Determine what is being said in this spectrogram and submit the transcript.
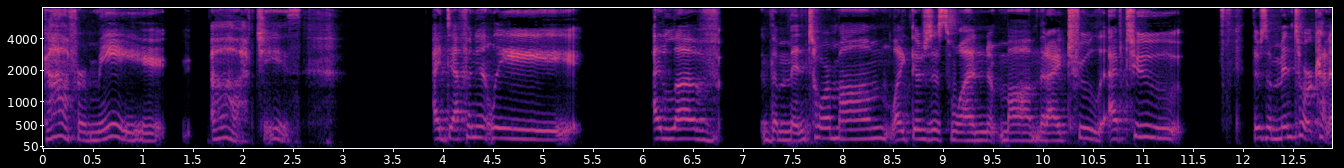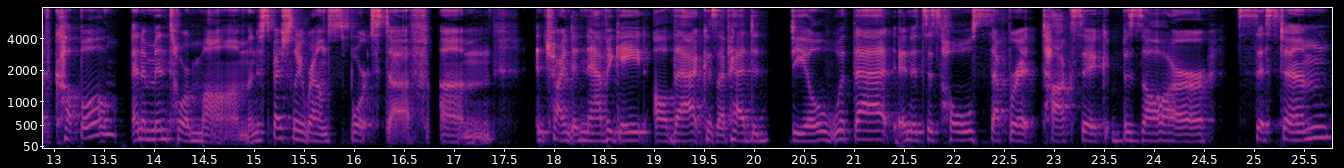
God, for me, oh, geez. I definitely, I love the mentor mom. Like, there's this one mom that I truly, I have two there's a mentor kind of couple and a mentor mom, and especially around sports stuff. Um, and trying to navigate all that because I've had to deal with that. And it's this whole separate, toxic, bizarre system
